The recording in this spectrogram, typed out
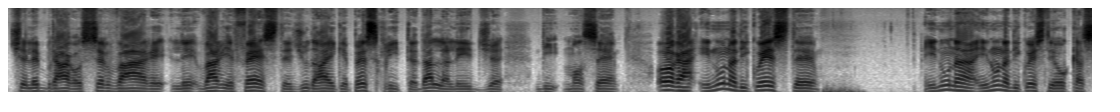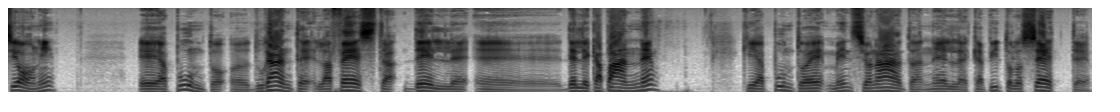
celebrare, osservare le varie feste giudaiche prescritte dalla legge di Mosè. Ora, in una di queste, in una, in una di queste occasioni, eh, appunto eh, durante la festa delle, eh, delle, capanne, che appunto è menzionata nel capitolo 7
